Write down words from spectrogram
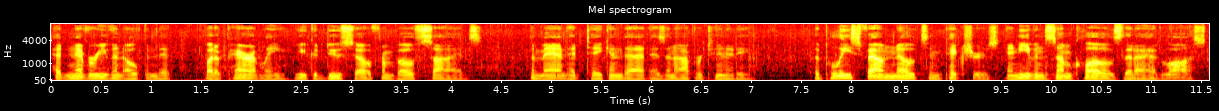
had never even opened it, but apparently you could do so from both sides. The man had taken that as an opportunity. The police found notes and pictures, and even some clothes that I had lost.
